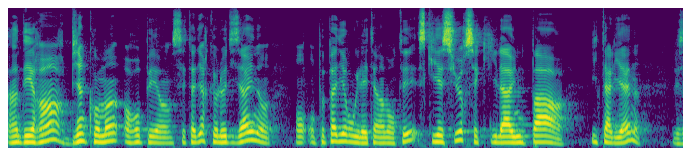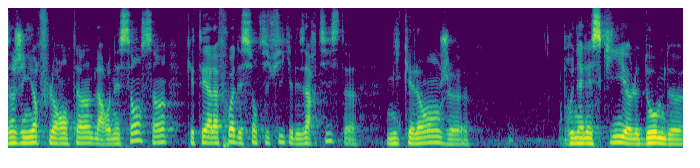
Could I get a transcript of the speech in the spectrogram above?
un des rares biens communs européens. C'est-à-dire que le design, on ne peut pas dire où il a été inventé. Ce qui est sûr, c'est qu'il a une part italienne. Les ingénieurs florentins de la Renaissance, hein, qui étaient à la fois des scientifiques et des artistes, Michel-Ange, Brunelleschi, le dôme de,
